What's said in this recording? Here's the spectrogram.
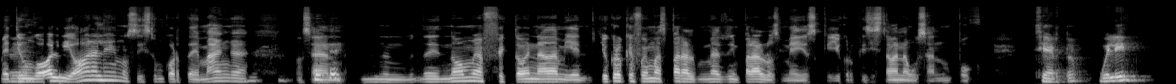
metió Eh. un gol y órale, nos hizo un corte de manga. O sea, no me afectó en nada a mí. Yo creo que fue más para más bien para los medios, que yo creo que sí estaban abusando un poco. Cierto. Willy.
